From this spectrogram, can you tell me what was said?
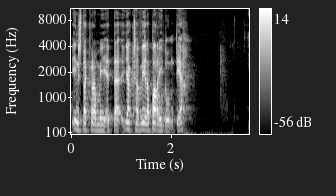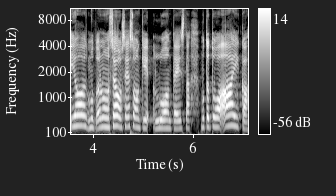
Instagramiin, että jaksan vielä pari tuntia. Joo, mutta no, se on sesonkin luonteista, mutta tuo aika,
